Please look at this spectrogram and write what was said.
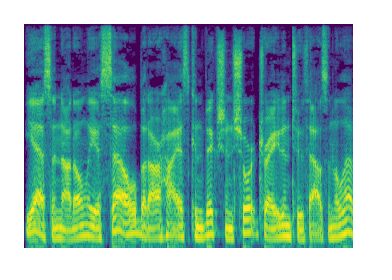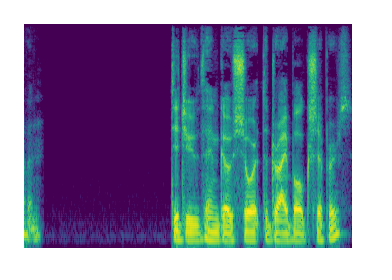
Yes, and not only a sell, but our highest conviction short trade in 2011. Did you then go short the dry bulk shippers?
